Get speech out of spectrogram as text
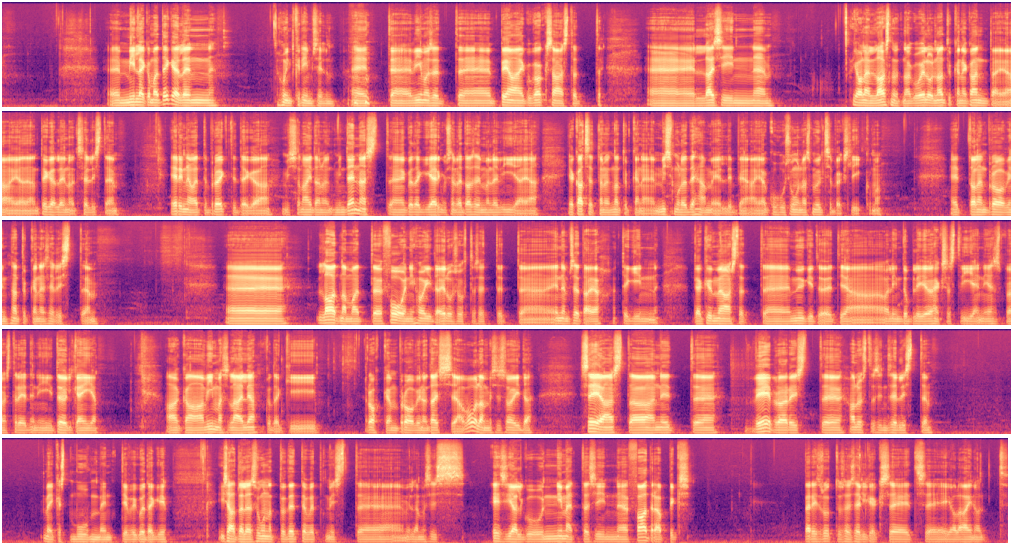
Äh, millega ma tegelen, hunt Kriimsilm, et äh, viimased peaaegu kaks aastat lasin ja olen lasknud nagu elul natukene kanda ja, ja tegelenud selliste erinevate projektidega, mis on aidanud mind ennast kuidagi järgmisele tasemele viia ja ja katsetanud natukene, mis mulle teha meeldib ja, ja kuhu suunas ma üldse peaks liikuma. Et olen proovinud natukene sellist äh, äh, laadnamat fooni hoida elu suhtes, et, et äh, ennem seda jah, tegin pea kümme aastat äh, müügitööd ja olin tubli üheksast viieni esmaspäevast reedeni tööl käia. aga viimasel ajal jah, kuidagi rohkem proovinud asja voolamises hoida. see aasta nüüd äh, veebruarist äh, alustasin sellist äh, väikest movement'i või kuidagi isadele suunatud ettevõtmist, mille ma siis esialgu nimetasin Father Upiks. päris ruttu sai selgeks see, et see ei ole ainult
